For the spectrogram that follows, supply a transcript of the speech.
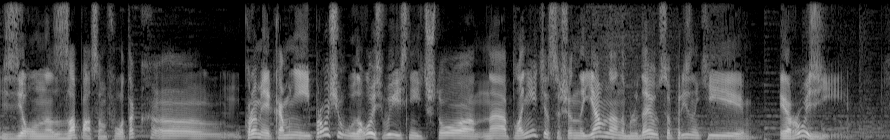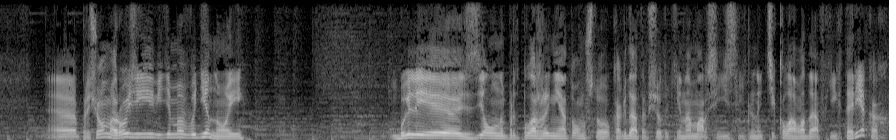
сделано с запасом фоток. Э, кроме камней и прочего, удалось выяснить, что на планете совершенно явно наблюдаются признаки эрозии. Э, Причем эрозии, видимо, водяной. Были сделаны предположения о том, что когда-то все-таки на Марсе действительно текла вода в каких-то реках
